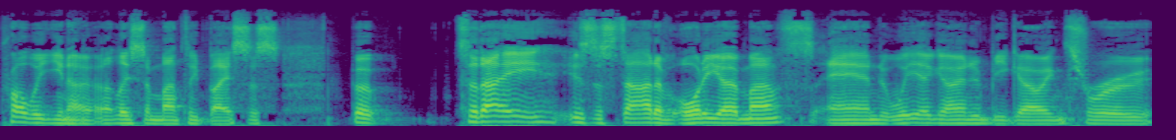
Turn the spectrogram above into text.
probably, you know, at least a monthly basis. But today is the start of audio months and we are going to be going through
